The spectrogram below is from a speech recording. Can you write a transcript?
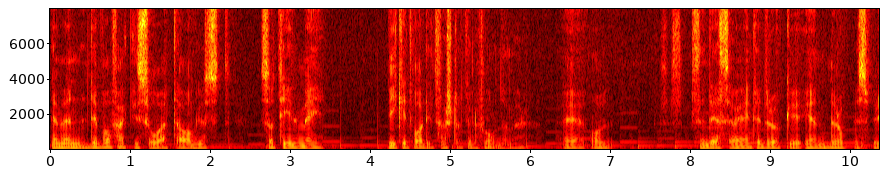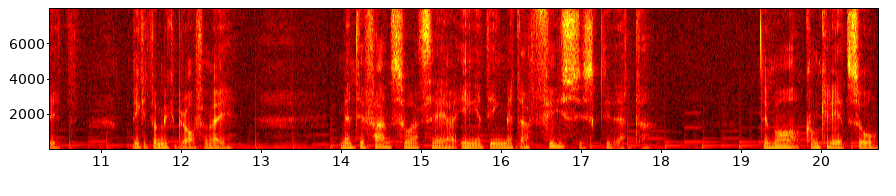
Nej, men det var faktiskt så att August sa till mig, vilket var ditt första telefonnummer? Eh, och sen dess har jag inte druckit en droppe sprit, vilket var mycket bra för mig. Men det fanns så att säga ingenting metafysiskt i detta. Det var konkret så.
